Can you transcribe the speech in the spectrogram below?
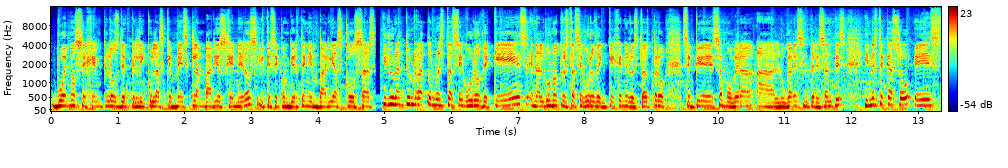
buenos ejemplos de películas que mezclan varios géneros y que se convierten en varias cosas y durante un rato no estás seguro de qué es, en algún otro estás seguro de en qué género estás, pero se empieza a mover a, lugares interesantes y en este caso es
